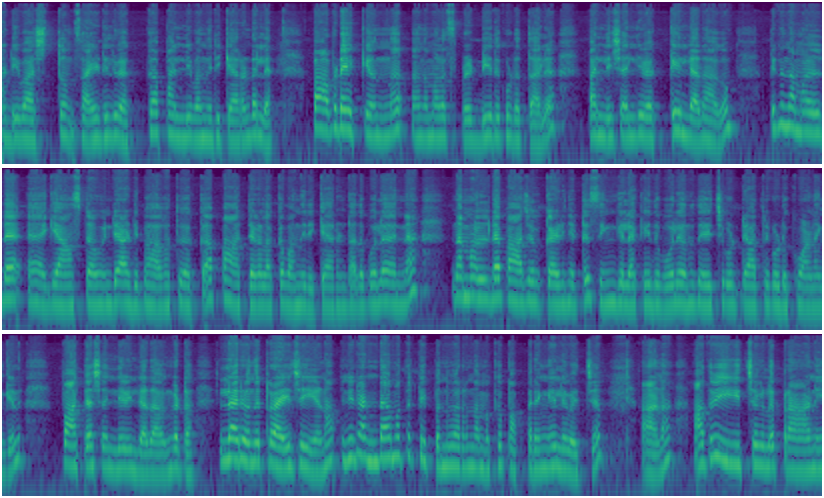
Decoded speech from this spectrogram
അടിവശത്തും സൈഡിലും ഒക്കെ പല്ലി വന്നിരിക്കാറുണ്ടല്ലേ? അപ്പോൾ അവിടെയൊക്കെ ഒന്ന് നമ്മൾ സ്പ്രെഡ് ചെയ്ത് കൊടുത്താൽ പല്ലി ശല്യമൊക്കെ ഇല്ലാതാകും. പിന്നെ നമ്മളുടെ ഗ്യാസ് സ്റ്റൗവിന്റെ അടിഭാഗത്തും ഒക്കെ പാറ്റകളൊക്കെ വന്നിരിക്കാറുണ്ട്. അതുപോലെ തന്നെ നമ്മളുടെ പാചകം കഴിഞ്ഞിട്ട് സിങ്കിലൊക്കെ ഇതുപോലെ ഒന്ന് തേച്ച് രാത്രി കൊടുക്കുവാണെങ്കിൽ പാറ്റ ശല്യം ഇല്ലാതാകും കേട്ടോ. എല്ലാവരും ഒന്ന് ട്രൈ ചെയ്യണം. ഇനി രണ്ടാമത്തെ ടിപ്പ് എന്ന് പറഞ്ഞാൽ നമുക്ക് പപ്പരങ്ങയിൽ വെച്ച് ആണ്. അത് ഈച്ചകൾ പ്രാണി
